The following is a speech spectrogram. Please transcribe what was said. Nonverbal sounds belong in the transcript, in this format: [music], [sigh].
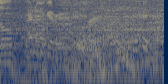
years. I know, I'll get it. [laughs]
